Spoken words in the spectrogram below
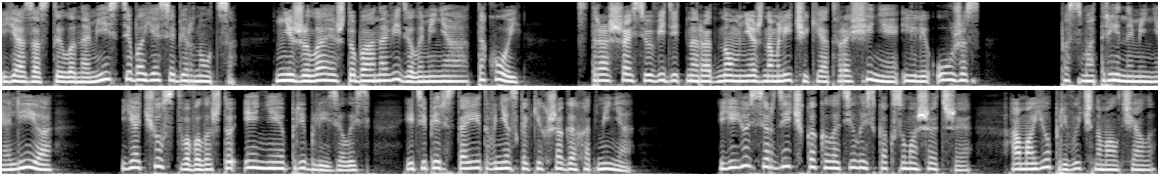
Я застыла на месте, боясь обернуться, не желая, чтобы она видела меня такой, страшась увидеть на родном нежном личике отвращение или ужас, «Посмотри на меня, Лия!» Я чувствовала, что Энния приблизилась и теперь стоит в нескольких шагах от меня. Ее сердечко колотилось, как сумасшедшее, а мое привычно молчало.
